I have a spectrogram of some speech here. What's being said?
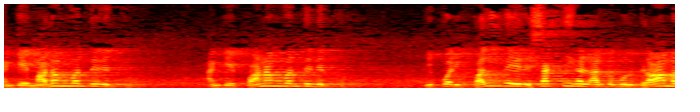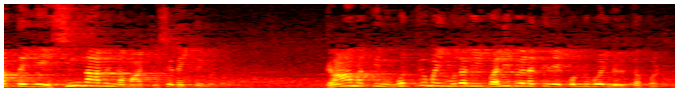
அங்கே மதம் வந்து நிற்கும். அங்கே பணம் வந்து நிற்கும். இப்படி பல்வேறு சக்திகள் அந்த ஒரு கிராமத்தையே சின்னாபின்னமாக்கி சிதைத்து விடும். கிராமத்தின் ஒற்றுமை முதலில் பலிபீடத்திலே கொண்டு போய் நிறுத்தப்படும்.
